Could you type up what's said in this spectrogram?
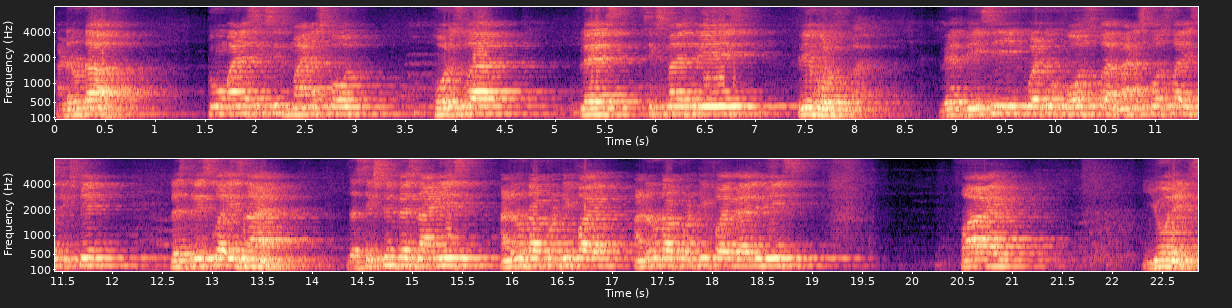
under root of 2 minus 6 is minus 4 4 square plus 6 minus 3 is 3 whole square where BC equal to 4 square minus 4 square is 16 plus 3 square is 9 the 16 plus 9 is under root of 25 under root of 25 value is 5 units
